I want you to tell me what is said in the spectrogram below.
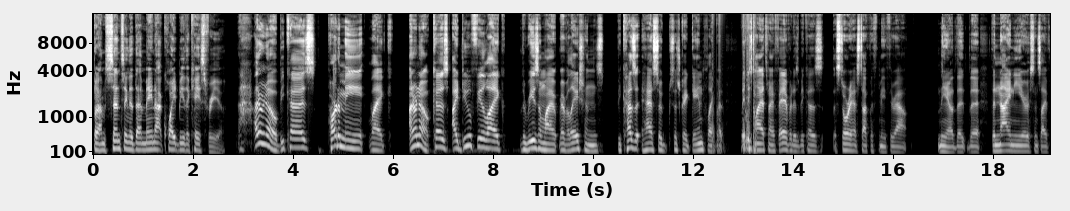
But I'm sensing that that may not quite be the case for you. I don't know because part of me like I don't know cuz I do feel like the reason why Revelations because it has so such great gameplay but the reason why it's my favorite is because the story has stuck with me throughout you know the the the 9 years since I've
